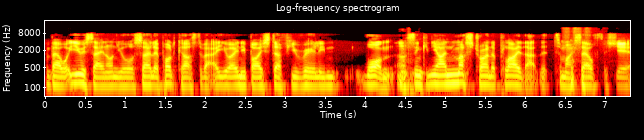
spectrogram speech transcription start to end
about what you were saying on your solo podcast about how you only buy stuff you really want. I was Mhm. thinking, yeah, I must try and apply that to myself this year,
